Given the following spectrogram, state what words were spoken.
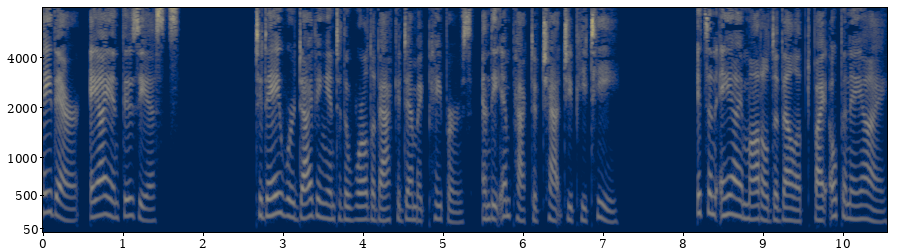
Hey there, AI enthusiasts! Today we're diving into the world of academic papers and the impact of ChatGPT. It's an AI model developed by OpenAI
